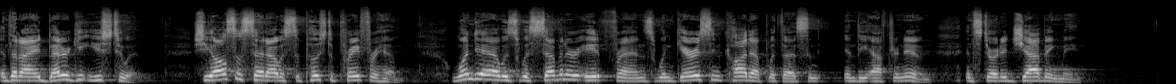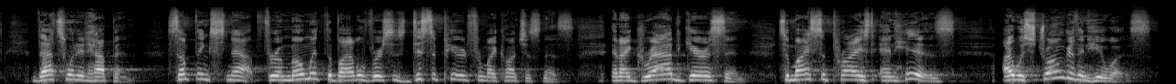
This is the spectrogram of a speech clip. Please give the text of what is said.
and that I had better get used to it. She also said I was supposed to pray for him. One day I was with seven or eight friends when Garrison caught up with us in, in the afternoon and started jabbing me. That's when it happened. something snapped. For a moment, the Bible verses disappeared from my consciousness, and I grabbed Garrison. To my surprise and his, I was stronger than he was.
